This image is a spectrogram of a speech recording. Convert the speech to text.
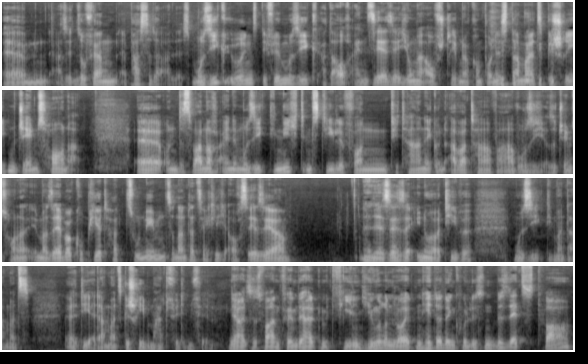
Ähm, also insofern passte da alles. Musik übrigens, die Filmmusik hat auch ein sehr, sehr junger, aufstrebender Komponist damals geschrieben, James Horner. Äh, und es war noch eine Musik, die nicht im Stile von Titanic und Avatar war, wo sich also James Horner immer selber kopiert hat, zunehmend, sondern tatsächlich auch sehr, sehr, eine sehr, sehr innovative Musik, die man damals äh, die er damals geschrieben hat für den Film. Ja, also es war ein Film, der halt mit vielen jüngeren Leuten hinter den Kulissen besetzt war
